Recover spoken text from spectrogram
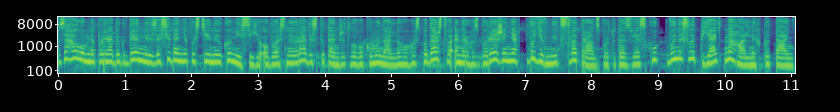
Загалом на порядок денний засідання постійної комісії обласної ради з питань житлово-комунального господарства, енергозбереження, будівництва, транспорту та зв'язку винесли п'ять нагальних питань.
